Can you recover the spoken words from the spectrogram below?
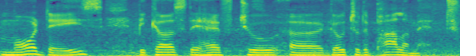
more days because they have to uh, go to the parliament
